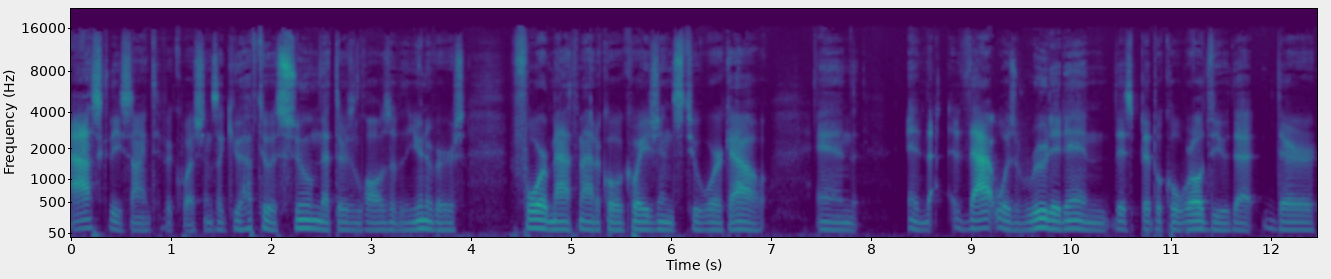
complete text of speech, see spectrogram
ask these scientific questions. Like you have to assume that there's laws of the universe for mathematical equations to work out. And and that was rooted in this biblical worldview that there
